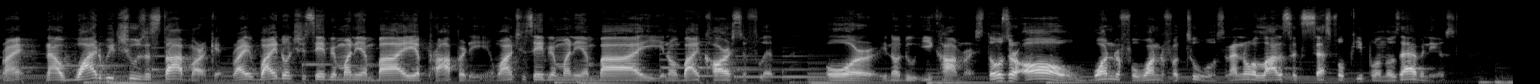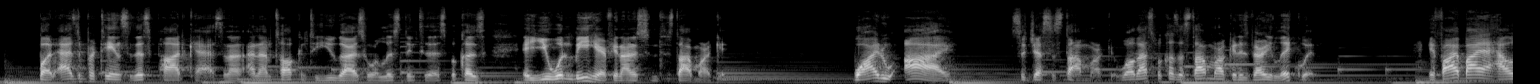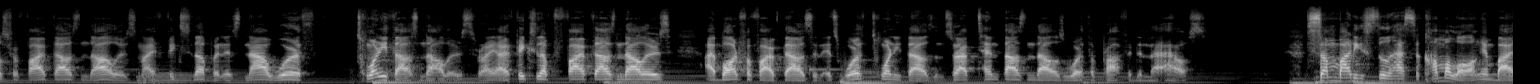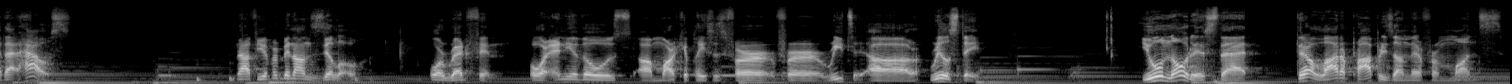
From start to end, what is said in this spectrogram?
right? Now, why do we choose a stock market, right? Why don't you save your money and buy a property? Why don't you save your money and buy, you know, buy cars to flip or, you know, do e-commerce? Those are all wonderful, wonderful tools. And I know a lot of successful people in those avenues. But as it pertains to this podcast, and, I, am talking to you guys who are listening to this because eh, you wouldn't be here if you're not interested in the stock market. Why do I suggest the stock market? Well, that's because the stock market is very liquid if I buy a house for five thousand dollars and I fix it up and it's now worth twenty thousand dollars, right? I fix it up for five thousand dollars. I bought for five thousand. It's worth twenty thousand, so I have ten thousand dollars worth of profit in that house. Somebody still has to come along and buy that house. Now, if you've ever been on Zillow or Redfin or any of those uh, marketplaces for for retail uh, real estate, you'll notice that There are a lot of properties on there for months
